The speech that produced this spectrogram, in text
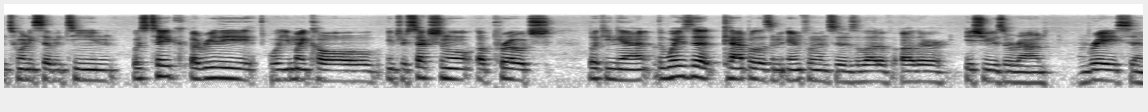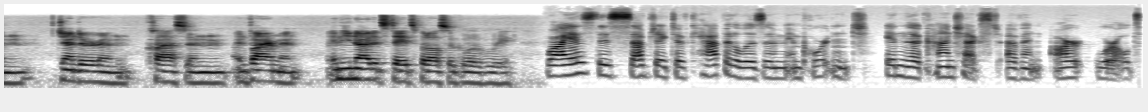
in 2017 was take a really what you might call intersectional approach looking at the ways that capitalism influences a lot of other issues around race and gender and class and environment in the United States, but also globally. Why is this subject of capitalism important in the context of an art world?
